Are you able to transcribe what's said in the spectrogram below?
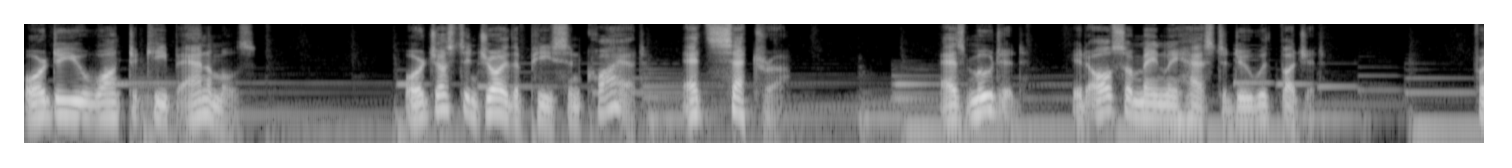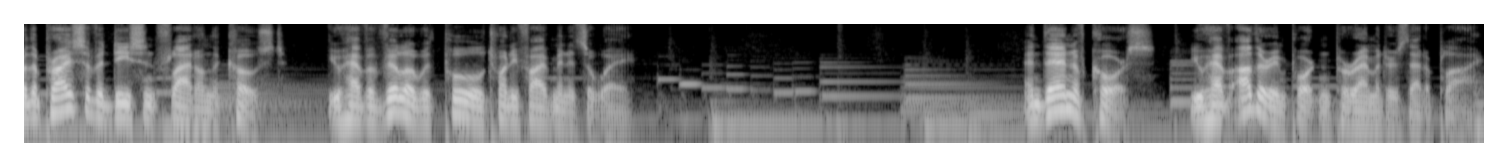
Or do you want to keep animals? Or just enjoy the peace and quiet, etc.? As mooted, it also mainly has to do with budget. For the price of a decent flat on the coast, you have a villa with pool 25 minutes away. And then, of course, you have other important parameters that apply.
